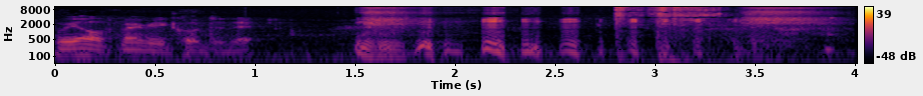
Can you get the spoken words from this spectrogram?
We are very good at it.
